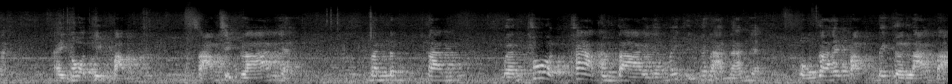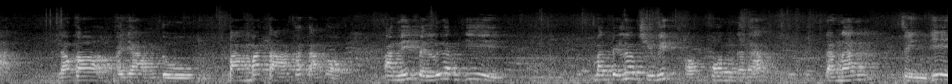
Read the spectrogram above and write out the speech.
นะไอ้โทษที่ปรับ 30 ล้านเนี่ยมันการเหมือนโทษฆ่าคนตายยังไม่ถึงขนาดนั้นเนี่ยผมก็ให้ปรับไม่เกินล้านบาท แล้วก็พยายามดูบางมาตราก็ตัดออก อันนี้เป็นเรื่องที่มันเป็นเรื่องชีวิตของคนนะครับ ดังนั้นสิ่งที่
